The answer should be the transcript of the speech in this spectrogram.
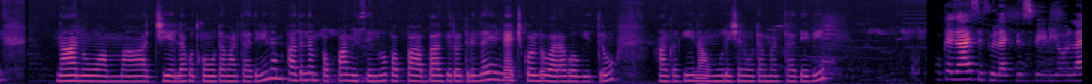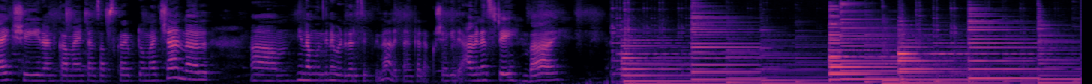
ನಾನು, ಅಮ್ಮ, ಅಜ್ಜಿ ಎಲ್ಲ ಕೂತ್ಕೊಂಡು ಊಟ ಮಾಡ್ತಾಯಿದ್ದೀವಿ ನಮ್ಮ ಆದರೆ ನಮ್ಮ ಪಪ್ಪ ಮಿಸ್ಸಿಂಗು ಪಪ್ಪ ಹಬ್ಬ ಆಗಿರೋದ್ರಿಂದ ಎಣ್ಣೆ ಹಚ್ಕೊಂಡು ಹೊರಗೆ ಹೋಗಿದ್ರು. ಹಾಗಾಗಿ ನಾವು ಮೂರೇ ಜನ ಊಟ ಮಾಡ್ತಾಯಿದ್ದೀವಿ okay guys if you like this video like share and comment and subscribe to my channel. ಇನ್ನು ಮುಂದಿನ ವಿಡಿಯೋದಲ್ಲಿ ಸಿಗ್ತೀನಿ. ಅಲ್ಲಿ ತನಕ ಖುಷಿಯಾಗಿದೆ ಹ್ಯಾವ್ ಎ ಡೇ ಬಾಯ್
